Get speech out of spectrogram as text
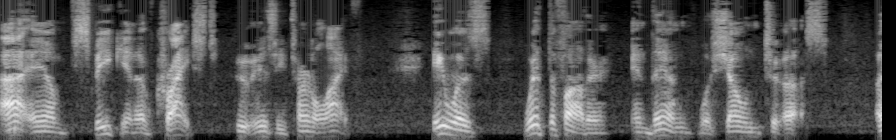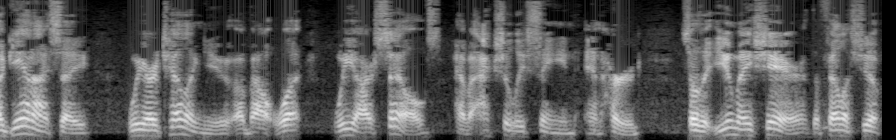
I am speaking of Christ, who is eternal life. He was with the Father and then was shown to us. Again, I say, we are telling you about what we ourselves have actually seen and heard, so that you may share the fellowship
